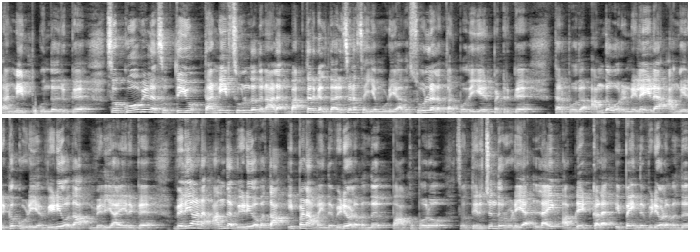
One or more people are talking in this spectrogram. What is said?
தண்ணீர் புகுந்திருக்கு. ஸோ கோவிலை சுற்றியும் தண்ணீர் சூழ்ந்ததுனால பக்தர்கள் தரிசனம் செய்ய முடியாத சூழ்நிலை தற்போது ஏற்பட்டிருக்கு. தற்போது அந்த ஒரு நிலையில் அங்கே இருக்கக்கூடிய வீடியோ தான் வெளியாகிருக்கு வெளியான அந்த வீடியோவை தான் இப்போ நாம் இந்த வீடியோவில் வந்து பார்க்க போகிறோம் ஸோ திருச்செந்தூருடைய லைவ் அப்டேட்களை இப்போ இந்த வீடியோவில் வந்து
